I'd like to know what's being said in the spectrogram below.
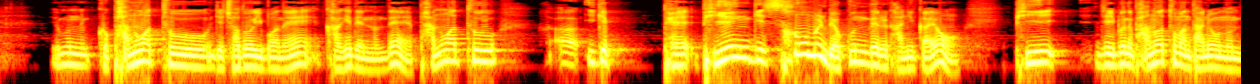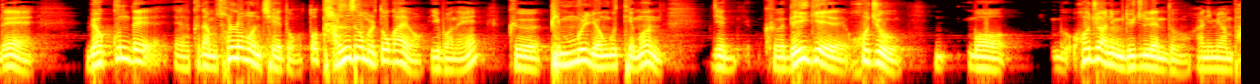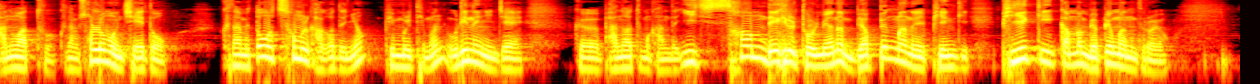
이번 그 바누아투 이제 저도 이번에 가게 됐는데 바누아투 어, 이게 배, 비행기 섬을 몇 군데를 가니까요. 비, 이제 이번에 바누아투만 다녀오는데 몇 군데, 예, 그 다음 솔로몬 제도, 또 다른 섬을 또 가요, 이번에. 그 빗물 연구팀은 이제 그 네 개 호주, 뭐, 호주 아니면 뉴질랜드, 아니면 바누아투, 그 다음에 솔로몬 제도, 그 다음에 또 섬을 가거든요, 빗물 팀은. 우리는 이제 그 바누아투만 가는데 이 섬 네 개를 돌면은 몇 백만 원의 비행기, 비행기 값만 몇 백만 원 들어요.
